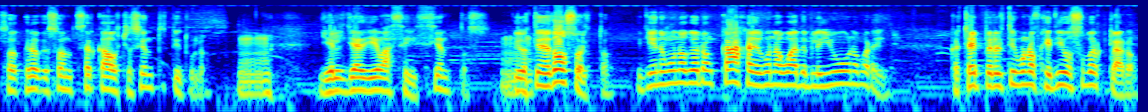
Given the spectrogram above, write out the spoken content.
So- creo que son cerca de 800 títulos. Mm. Y él ya lleva 600. Y los Mm. tiene todos sueltos. Y tiene uno que otro en caja y alguna guay de Play 1 por ahí. ¿Cachai? Pero él tiene un objetivo súper claro.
